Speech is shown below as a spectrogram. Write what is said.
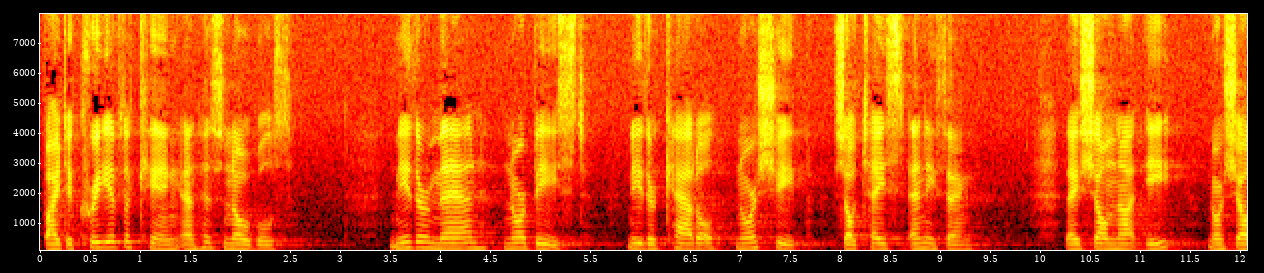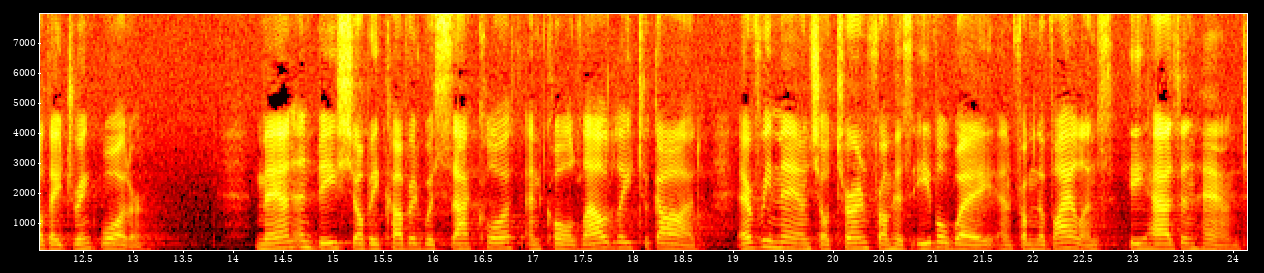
by decree of the king and his nobles neither man nor beast, neither cattle nor sheep shall taste anything. They shall not eat, nor shall they drink water. Man and beast shall be covered with sackcloth and call loudly to God. Every man shall turn from his evil way and from the violence he has in hand.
